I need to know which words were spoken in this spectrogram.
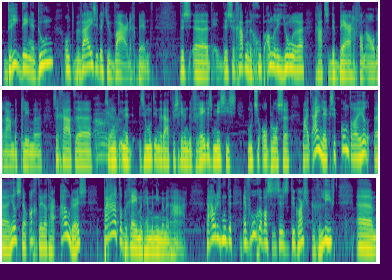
drie dingen doen om te bewijzen dat je waardig bent. Dus, eh, dus ze gaat met een groep andere jongeren gaat ze de berg van Alderaan beklimmen. Ze, gaat, eh, Oh, ze, ja. moet in het, ze moet inderdaad verschillende vredesmissies moet ze oplossen. Maar uiteindelijk, ze komt er al heel, eh, heel snel achter dat haar ouders praten op een gegeven moment helemaal niet meer met haar. De ouders moeten... En vroeger was ze, ze is natuurlijk hartstikke geliefd. ehm,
